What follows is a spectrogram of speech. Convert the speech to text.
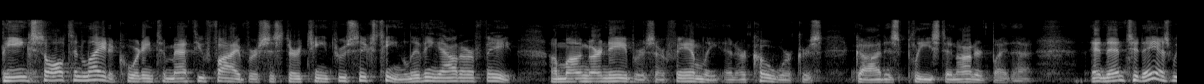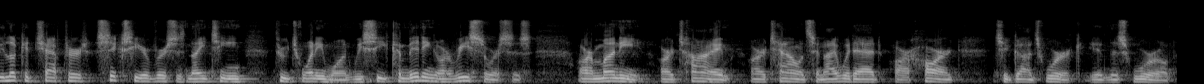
being salt and light according to Matthew 5, verses 13 through 16, living out our faith among our neighbors, our family, and our co workers. God is pleased and honored by that. And then today, as we look at chapter 6 here, verses 19 through 21, we see committing our resources, our money, our time, our talents, and I would add our heart to God's work in this world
